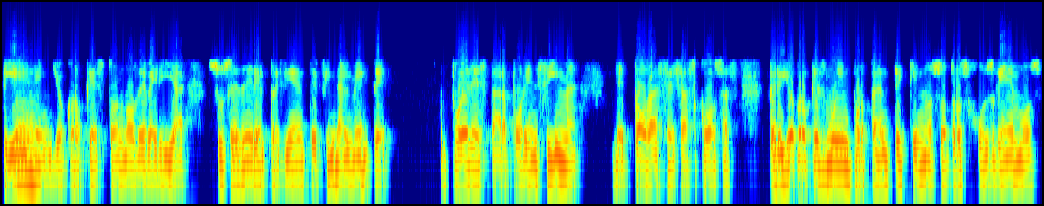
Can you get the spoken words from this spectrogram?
tienen. Yo creo que esto no debería suceder. El presidente finalmente puede estar por encima de todas esas cosas. Pero yo creo que es muy importante que nosotros juzguemos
